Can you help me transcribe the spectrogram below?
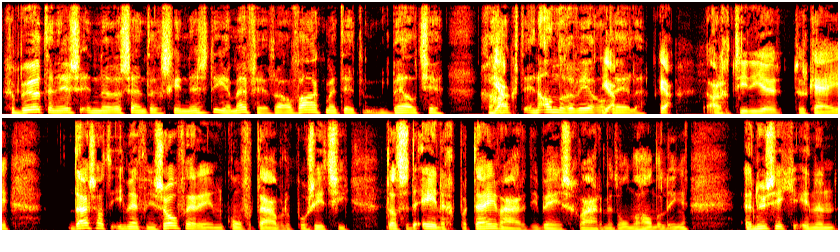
gebeurtenis in de recente geschiedenis. Het IMF heeft al vaak met dit bijltje gehakt ja. in andere werelddelen. Ja, ja, Argentinië, Turkije. Daar zat de IMF in zoverre in een comfortabele positie... dat ze de enige partij waren die bezig waren met onderhandelingen. En nu zit je in een,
